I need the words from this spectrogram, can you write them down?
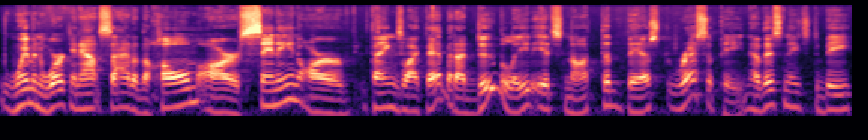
women working outside of the home are sinning or things like that, but I do believe it's not the best recipe. Now, this needs to be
